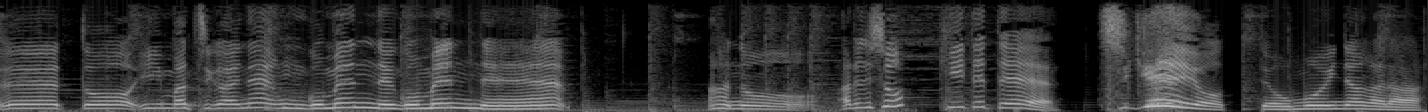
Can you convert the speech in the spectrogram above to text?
えーと、言い間違いね。うん、ごめんね、ごめんね。あの、あれでしょ？聞いてて、ちげえよって思いながら、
